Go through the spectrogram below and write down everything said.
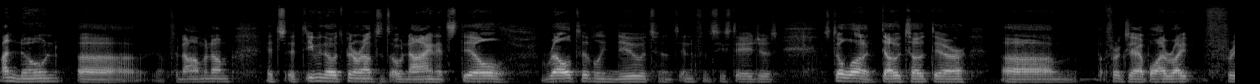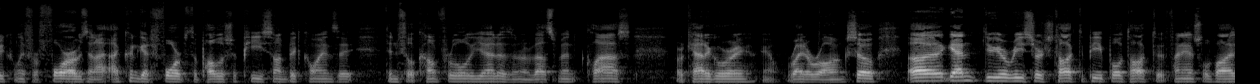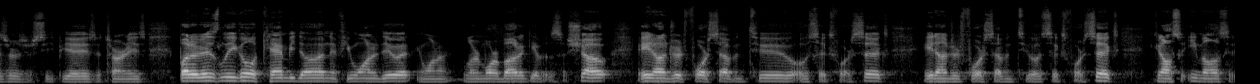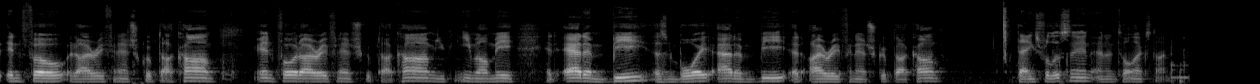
unknown uh, phenomenon. It's, it's even though it's been around since 09, it's still relatively new. It's in its infancy stages. Still a lot of doubts out there. Um, for example, I write frequently for Forbes, and I, I, couldn't get Forbes to publish a piece on bitcoins. They didn't feel comfortable yet as an investment class. Or category, you know, right or wrong. So uh, again, do your research, talk to people, talk to financial advisors, your CPAs, attorneys. But it is legal; it can be done. If you want to do it, you want to learn more about it, give us a shout. 800-472-0646, 800-472-0646. You can also email us at info at irafinancialgroup.com info at irafinancialgroup.com. You can email me at Adam B, as in boy, Adam B at irafinancialgroup.com. Thanks for listening, and until next time.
